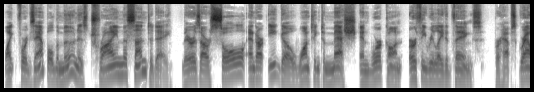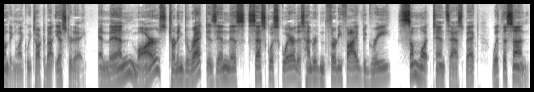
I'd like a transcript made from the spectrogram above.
Like, for example, the moon is trine the sun today. There is our soul and our ego wanting to mesh and work on earthy related things. perhaps grounding like we talked about yesterday. And then Mars, turning direct, is in this sesquisquare, this 135 degree, somewhat tense aspect with the Sun.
